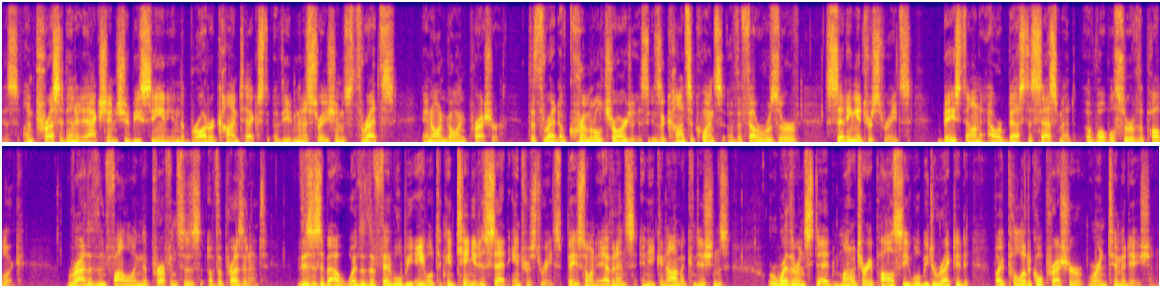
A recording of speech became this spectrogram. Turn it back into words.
This unprecedented action should be seen in the broader context of the administration's threats and ongoing pressure. The threat of criminal charges is a consequence of the Federal Reserve setting interest rates based on our best assessment of what will serve the public, rather than following the preferences of the president. This is about whether the Fed will be able to continue to set interest rates based on evidence and economic conditions, or whether instead monetary policy will be directed by political pressure or intimidation.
